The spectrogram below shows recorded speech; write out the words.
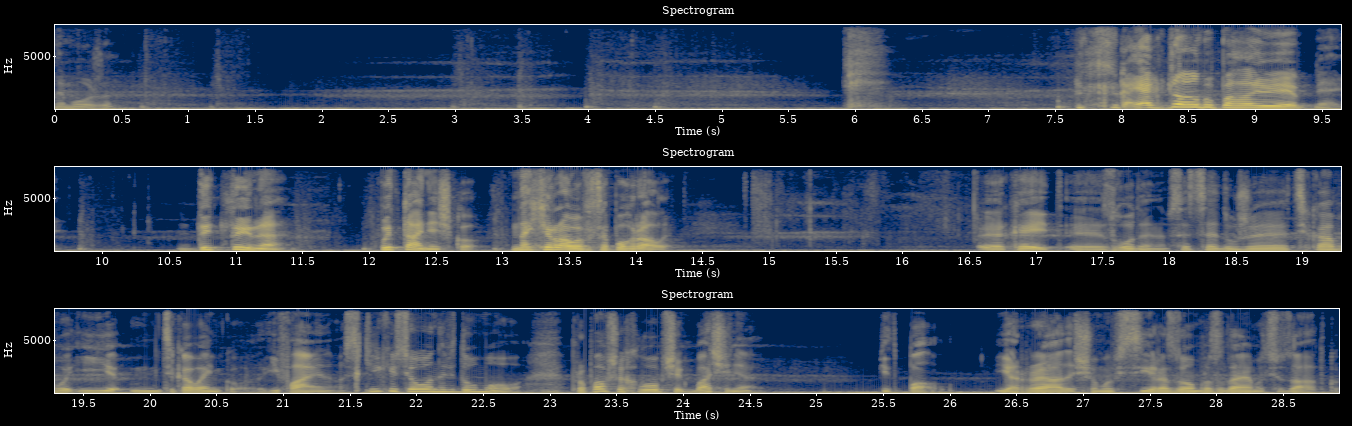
Не можна. Сука, як даму по голові. Дитина. Питаннячко. Нахіра ви все пограли? Е, Кейт, е, згоден, все це дуже цікаво і цікавенько, і файно. Скільки всього невідомого. Пропавший хлопчик, бачення, підпал. Я радий, що ми всі разом розглядаємо цю загадку.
